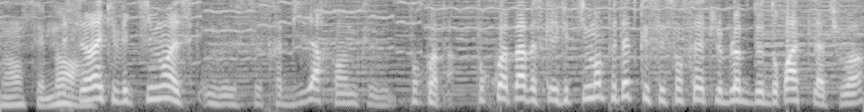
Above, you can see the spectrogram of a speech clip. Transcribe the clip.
Non, c'est Mais mort. c'est vrai qu'effectivement, est-ce que- ce serait bizarre quand même que. Pourquoi pas? Pourquoi pas? Parce qu'effectivement, peut-être que c'est censé être le bloc de droite là, tu vois.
